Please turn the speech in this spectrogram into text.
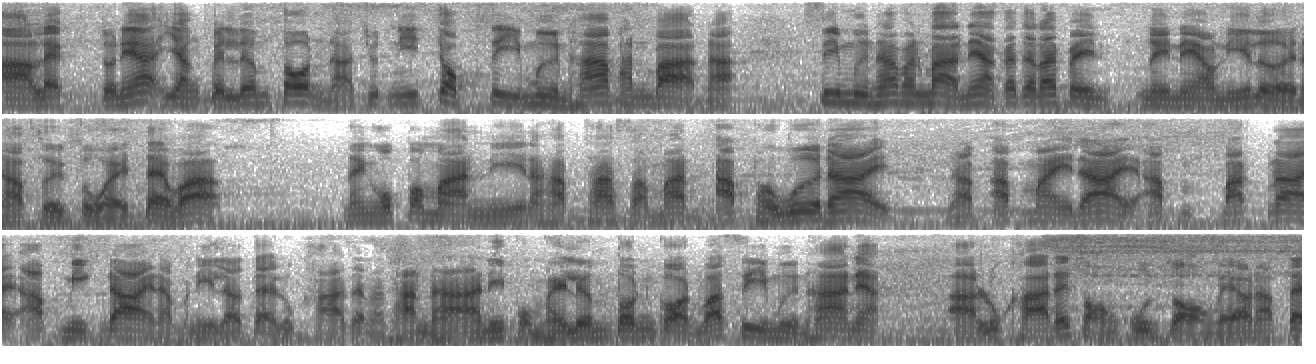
อ่าแลกตัวเนี้ยยังเป็นเริ่มต้นนะชุดนี้จบ 45,000 บาทนะ45,000 บาทเนี่ยก็จะได้ไปในแนวนี้เลยนะครับ สวยๆ แต่ว่าในงบประมาณนี้นะครับ ถ้าสามารถอัพพาวเวอร์ได้นะครับอัพไมได้อัพปลั๊กได้อัพมิกได้นะครับอันนี้แล้วแต่ลูกค้าแต่ละท่านนะอันนี้ผมให้เริ่มต้นก่อนว่า 45,000เนี่ยอ่าลูกค้าได้2คูณ2แล้วนะแต่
